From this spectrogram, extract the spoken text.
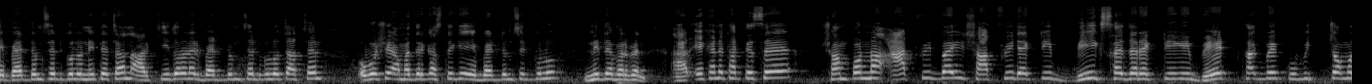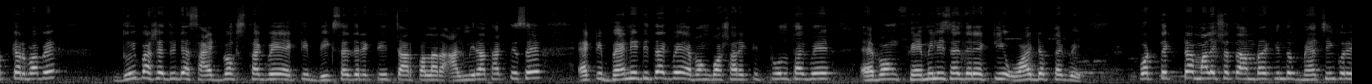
এই বেডরুম সেটগুলো নিতে চান, আর কি ধরনের বেডরুম সেটগুলো চাচ্ছেন অবশ্যই আমাদের কাছ থেকে এই বেডরুম সেটগুলো নিতে পারবেন। আর এখানে থাকতেছে সম্পূর্ণ আট ফিট বাই সাত ফিট একটি বিগ সাইজের একটি বেড থাকবে খুবই চমৎকারভাবে। দুই পাশে দুইটা সাইড বক্স থাকবে, একটি বিগ সাইজের একটি চার পাল্লার আলমিরা থাকতেছে, একটি ভ্যানিটি থাকবে এবং বসার একটি টুল থাকবে এবং ফ্যামিলি সাইজের একটি ওয়াইড থাকবে। প্রত্যেকটা মালের সাথে আমরা কিন্তু ম্যাচিং করে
